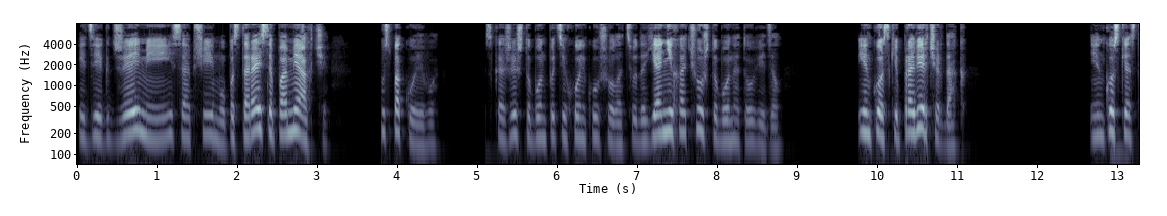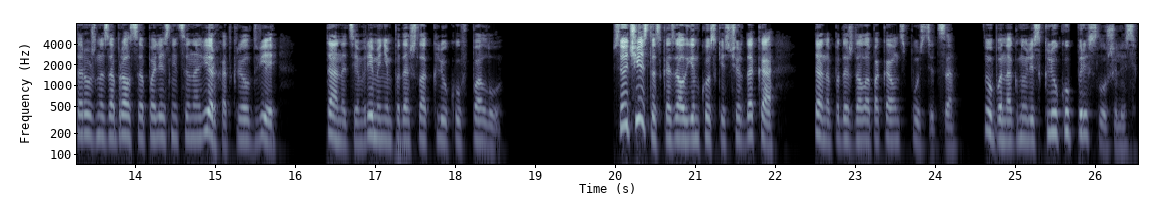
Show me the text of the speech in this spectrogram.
иди к Джейми и сообщи ему. Постарайся помягче. Успокой его. Скажи, чтобы он потихоньку ушел отсюда. Я не хочу, чтобы он это увидел. Янковский, проверь чердак. Янковский осторожно забрался по лестнице наверх, открыл дверь. Тана тем временем подошла к люку в полу. «Все чисто», — сказал Янковский с чердака. Тана подождала, пока он спустится. Оба нагнулись к люку, прислушались.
